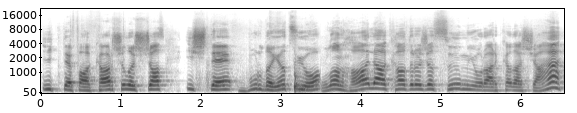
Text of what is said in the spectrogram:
ilk defa karşılaşacağız. İşte burada yatıyor. Ulan hala kadraja sığmıyor arkadaş ya.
